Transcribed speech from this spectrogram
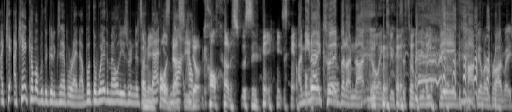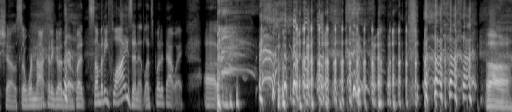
I can't I can't come up with a good example right now, but the way the melody is written, it's I like mean, it's that probably is not best how you don't call out a specific example. i mean Very i could true. but i'm not going to because it's a really big popular broadway show so we're not going to go there but somebody flies in it let's put it that way uh, uh,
